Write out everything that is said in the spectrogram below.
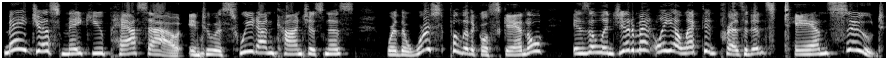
may just make you pass out into a sweet unconsciousness where the worst political scandal is a legitimately elected president's tan suit.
